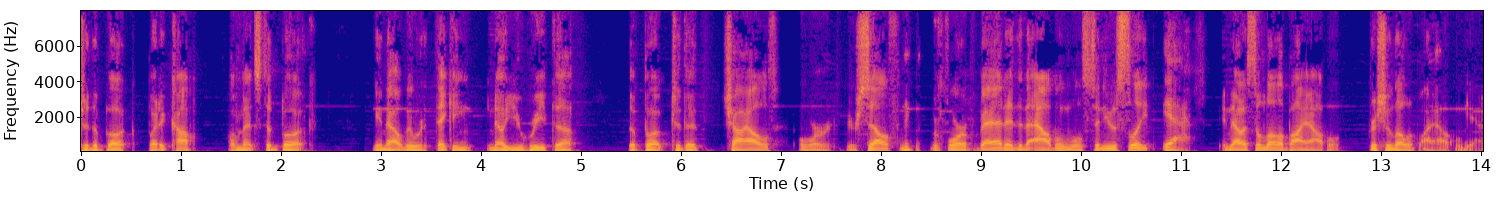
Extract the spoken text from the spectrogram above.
to the book, but it complements the book. You know, we were thinking, you know, you read the the book to the child or yourself before bed, and then the album will send you to sleep. Yeah. You know, it's a lullaby album, Christian lullaby album. Yeah.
